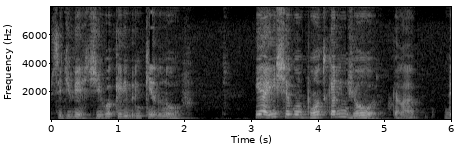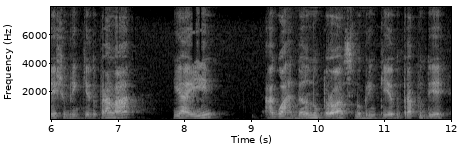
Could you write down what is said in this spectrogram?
se divertir com aquele brinquedo novo. E aí chega um ponto que ela enjoa, que ela deixa o brinquedo para lá e aí aguardando o próximo brinquedo para poder,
